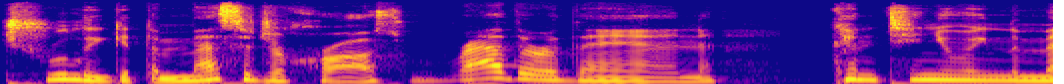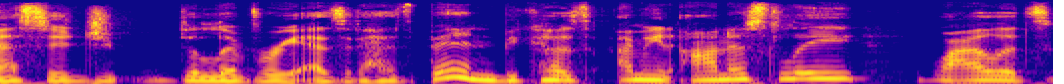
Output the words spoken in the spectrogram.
truly get the message across rather than continuing the message delivery as it has been. Because, I mean, honestly, while it's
